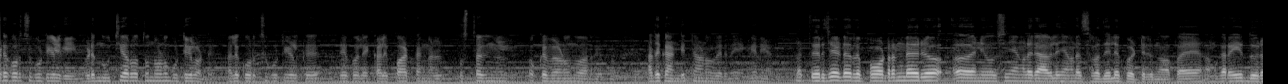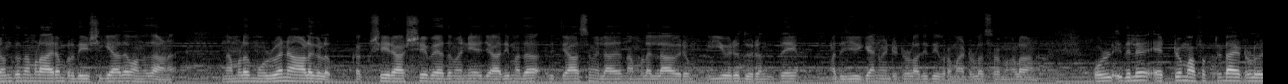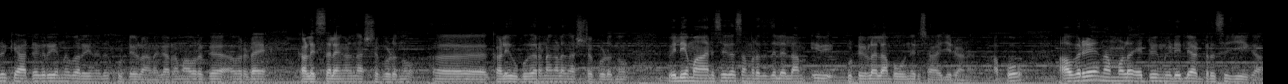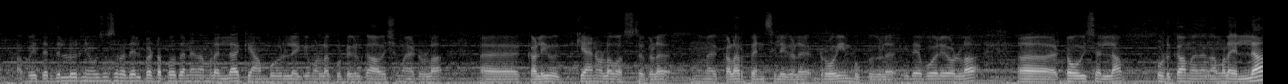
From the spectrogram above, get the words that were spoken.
ഇവിടെ കുറച്ച് കുട്ടികൾക്ക് ഇവിടെ നൂറ്റി അറുപത്തൊന്നോളം കുട്ടികളുണ്ട്. അതിൽ കുറച്ച് കുട്ടികൾക്ക് ഇതേപോലെ കളിപ്പാട്ടങ്ങൾ പുസ്തകങ്ങൾ ഒക്കെ വേണമെന്ന് പറഞ്ഞിരുന്നു. അത് കണ്ടിട്ടാണോ വരുന്നത്? എങ്ങനെയാണ്? തീർച്ചയായിട്ടും റിപ്പോർട്ടറിന്റെ ഒരു ന്യൂസ് ഞങ്ങൾ രാവിലെ ഞങ്ങളുടെ ശ്രദ്ധയിൽപ്പെട്ടിരുന്നു. അപ്പോൾ നമുക്കറിയാം ഈ ദുരന്തം നമ്മൾ ആരും പ്രതീക്ഷിക്കാതെ വന്നതാണ്. നമ്മൾ മുഴുവൻ ആളുകളും കക്ഷി രാഷ്ട്രീയ ഭേദമന്യേ ജാതിമത വ്യത്യാസമില്ലാതെ നമ്മളെല്ലാവരും ഈ ഒരു ദുരന്തത്തെ അതിജീവിക്കാൻ വേണ്ടിയിട്ടുള്ള അതിതീവ്രമായിട്ടുള്ള ശ്രമങ്ങളാണ്. അപ്പോൾ ഇതിൽ ഏറ്റവും അഫക്റ്റഡ് ആയിട്ടുള്ള ഒരു കാറ്റഗറി എന്ന് പറയുന്നത് കുട്ടികളാണ്. കാരണം അവർക്ക് അവരുടെ കളിസ്ഥലങ്ങൾ നഷ്ടപ്പെടുന്നു കളി ഉപകരണങ്ങൾ നഷ്ടപ്പെടുന്നു വലിയ മാനസിക സമ്മർദ്ദത്തിലെല്ലാം ഈ കുട്ടികളെല്ലാം പോകുന്നൊരു സാഹചര്യമാണ്. അപ്പോൾ അവരെ നമ്മൾ ഏറ്റവും ഇമീഡിയറ്റ്ലി അഡ്രസ്സ് ചെയ്യുക. അപ്പോൾ ഇത്തരത്തിലുള്ളൊരു ന്യൂസ് ശ്രദ്ധയിൽപ്പെട്ടപ്പോൾ തന്നെ നമ്മൾ എല്ലാ ക്യാമ്പുകളിലേക്കുമുള്ള കുട്ടികൾക്ക് ആവശ്യമായിട്ടുള്ള കളി വയ്ക്കാനുള്ള വസ്തുക്കൾ കളർ പെൻസിലുകൾ ഡ്രോയിങ് ബുക്കുകൾ ഇതേപോലെയുള്ള ടോയ്സ് എല്ലാം കൊടുക്കാമെന്ന് നമ്മളെല്ലാ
